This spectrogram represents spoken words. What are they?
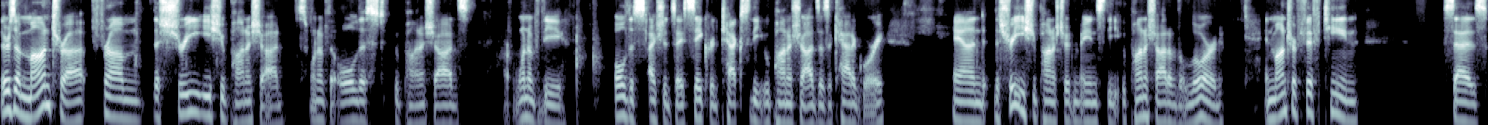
There's a mantra from the Sri Ishopanishad. It's one of the oldest Upanishads, or one of the oldest, I should say, sacred texts, the Upanishads as a category. And the Sri Ishopanishad means the Upanishad of the Lord. And mantra 15 says,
